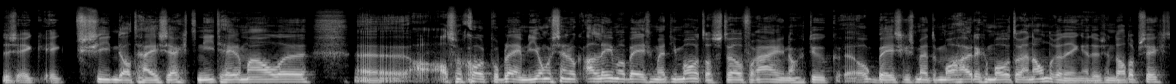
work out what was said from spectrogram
Dus ik, ik zie dat hij zegt niet helemaal eh, eh, als een groot probleem. Die jongens zijn ook alleen maar bezig met die motors. Terwijl Ferrari nog natuurlijk eh, ook bezig is met de huidige motor en andere dingen. Dus in dat opzicht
